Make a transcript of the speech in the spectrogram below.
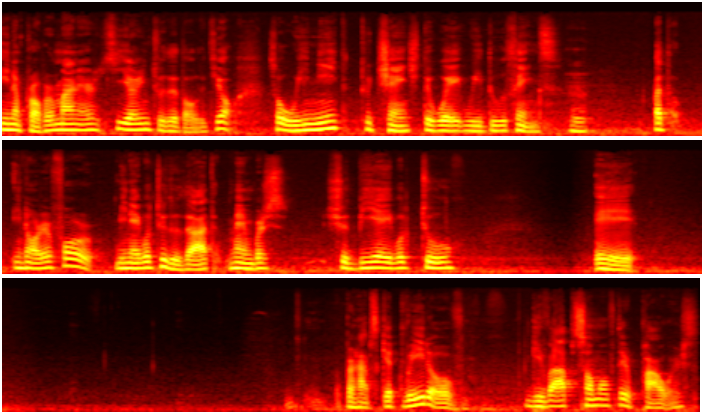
in a proper manner here into the WTO. So we need to change the way we do things. Mm. But in order for being able to do that, members should be able to uh, perhaps get rid of, give up some of their powers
